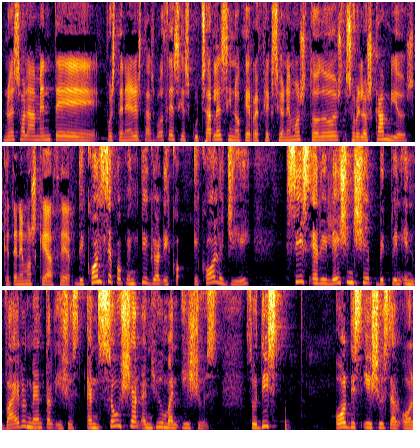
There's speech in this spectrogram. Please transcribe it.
no es solamente pues tener estas voces y escucharles, sino que reflexionemos todos sobre los cambios que tenemos que hacer. The concept of integral eco ecology sees a relationship between environmental issues and social and human issues. So this all these issues are all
